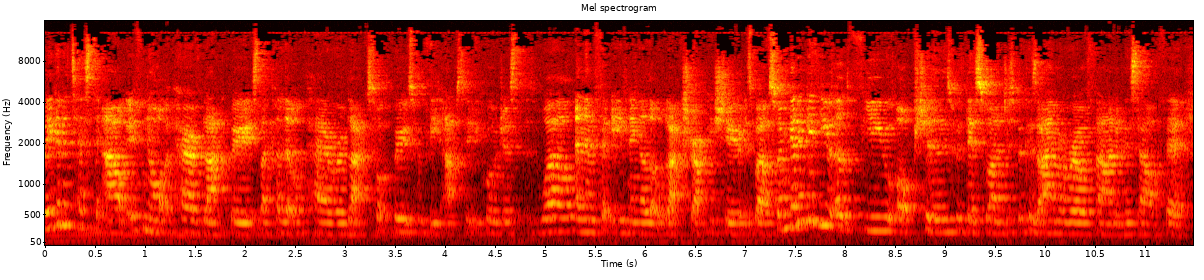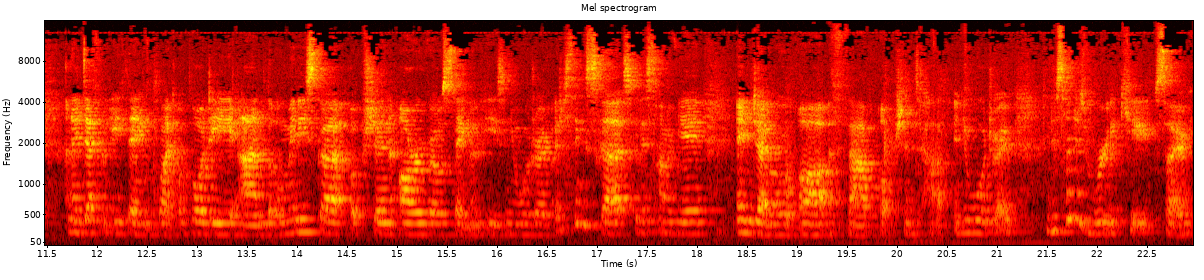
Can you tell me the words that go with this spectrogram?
We're going to test it out. If not, a pair of black boots, like a little pair of black sock boots would be absolutely gorgeous as well. And then for evening, a little black strappy shoe as well. So I'm going to give you a few options with this one just because I'm a real fan of this outfit. And I definitely think like a body and little mini skirt option are a real statement piece in your wardrobe. I just think skirts for this time of year in general are a fab option to have in your wardrobe. And this one is really cute. So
